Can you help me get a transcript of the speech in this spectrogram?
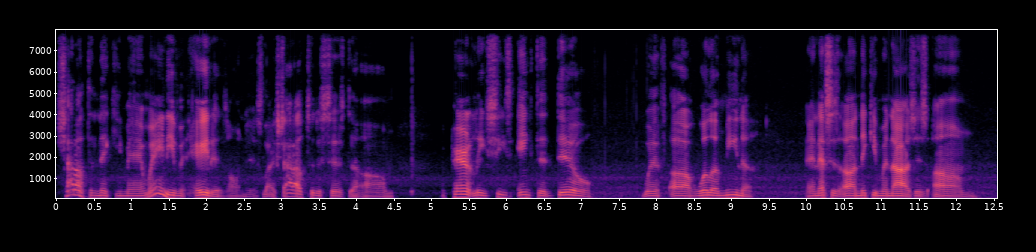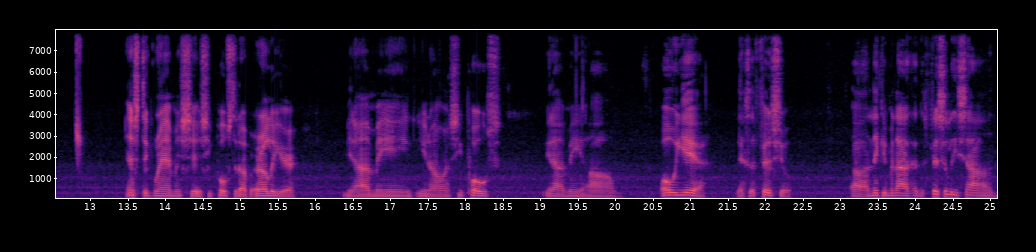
shout out to Nicki, man. We ain't even haters on this. Like, shout out to the sister. Um, apparently she's inked a deal with uh Wilhelmina, and this is uh Nicki Minaj's um Instagram and shit. She posted up earlier. You know what I mean? You know, and she posts. You know what I mean? Um, oh yeah, it's official uh, Nicki Minaj has officially signed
